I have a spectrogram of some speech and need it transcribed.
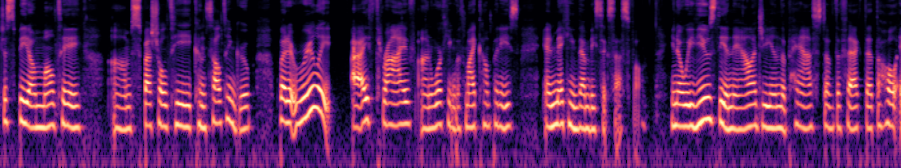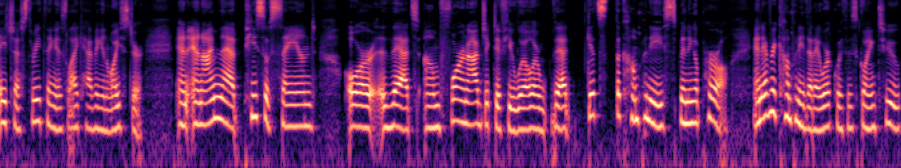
just be a multi um, specialty consulting group, but it really I thrive on working with my companies and making them be successful. You know, we've used the analogy in the past of the fact that the whole HS3 thing is like having an oyster. And, and I'm that piece of sand or that um, foreign object, if you will, or that gets the company spinning a pearl. And every company that I work with is going to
